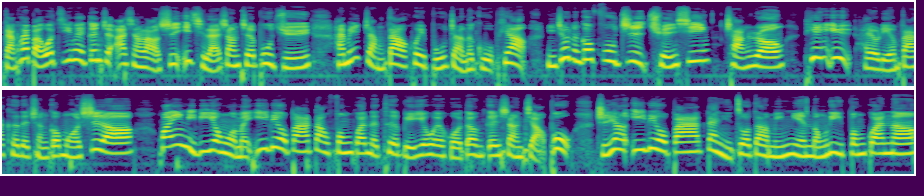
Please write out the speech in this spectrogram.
赶快把握机会，跟着阿翔老师一起来上车布局，还没涨到会补涨的股票，你就能够复制全新长荣、天域还有联发科的成功模式哦。欢迎你利用我们一六八到封关的特别优惠活动跟上脚步，只要一六八带你做到明年农历封关呢，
